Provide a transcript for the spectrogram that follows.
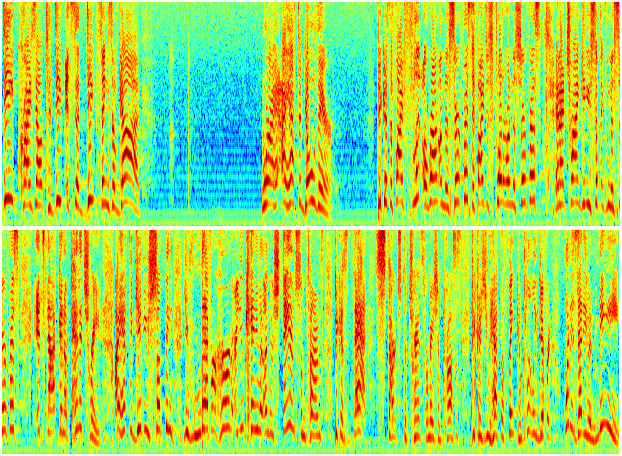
deep cries out to deep. It's the deep things of God where I, I have to go there. Because if I flit around on the surface, if I just flutter on the surface and I try and give you something from the surface, it's not going to penetrate. I have to give you something you've never heard or you can't even understand sometimes because that starts the transformation process because you have to think completely different. What does that even mean?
